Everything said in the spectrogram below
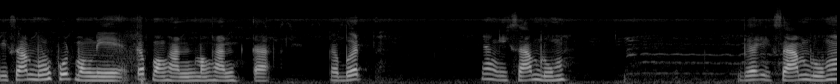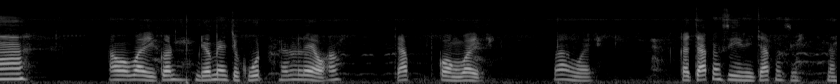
อีกสามหลุมพุดมองนี้กับมองหันมองหันกะกะเบิดยังอีกสามหลุมเหลืออีกสามหลุม เอาไว้ก่อนเดี๋ยวแม่จะขุดนั้นแล้วเอาจับกล่องไว้ว่างไว้กระจับจังสี่นี่จับจังสี่นะ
